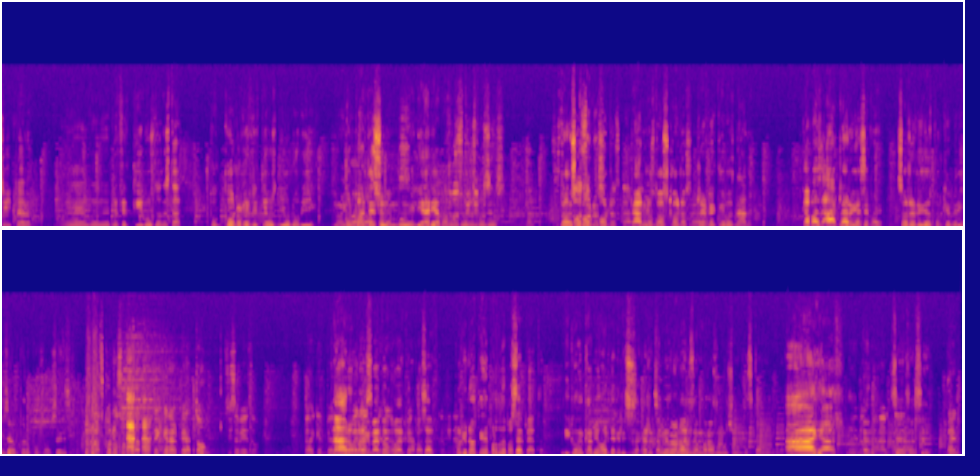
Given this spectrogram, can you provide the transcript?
Sí, claro. Eh, eh, reflectivos, ¿dónde está? Con conos reflectivos ni uno vi. No, por dos- parte de su tenemos. inmobiliaria bajo Dos sus responsabilidades. Dos conos. conos, claro. Claro, los dos conos. Reflectivos, nada. Capaz, ah, claro, ya se puede. Son reflectivos porque brillan, pero por su ausencia. Pero los conos son para proteger al peatón, si sabía eso. Para que el peatón Claro, pueda para que el peatón pueda cam- pasar. caminar. Porque no tiene por dónde pasar el peatón. Ni con el camión ahorita que le hizo sacar el Sí, camión. pero no igual. nos demoramos mucho en el descargo de material. Ah, ya. Menos Claro. mal, Sí, sí, sí. Bueno,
